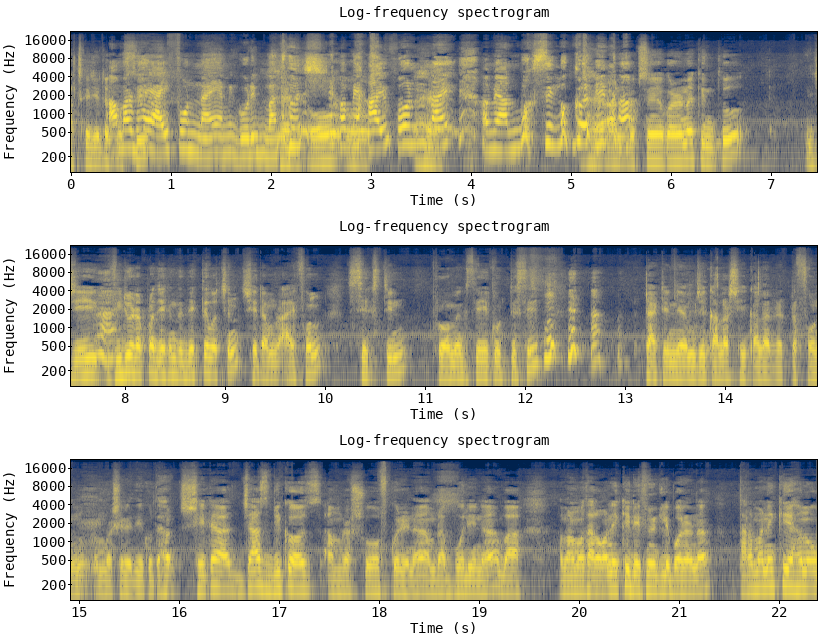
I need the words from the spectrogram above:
আজকে যেটা মানে আমার ভাই আইফোন নাই আমি গরিব মানুষ। হ্যাঁ, আমি আইফোন নাই আমি আনবক্সিং করি না। আনবক্সিং করে না কিন্তু যে ভিডিওটা আপনারা যেখান থেকে দেখতে পাচ্ছেন সেটা আমরা আইফোন সিক্সটিন প্রো ম্যাক্স দিয়ে করতেছি। টাইটেনিয়াম যে কালার সেই কালারের একটা ফোন আমরা সেটা দিয়ে করতে সেটা জাস্ট বিকজ আমরা শো অফ করি না আমরা বলি না বা আমার মতো আর অনেকেই ডেফিনেটলি বলে না। তার মানে কি এখন ও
